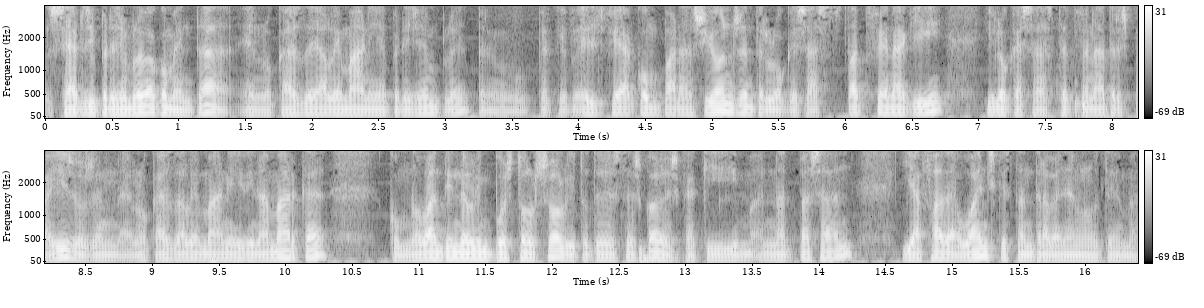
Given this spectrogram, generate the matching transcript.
Sergi, per exemple, va comentar, en el cas d'Alemanya, per exemple, perquè ell feia comparacions entre el que s'ha estat fent aquí i el que s'ha estat fent a altres països. En, en el cas d'Alemanya i Dinamarca, com no van tindre l'impost al sol i totes aquestes coses que aquí han anat passant, ja fa 10 anys que estan treballant en el tema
